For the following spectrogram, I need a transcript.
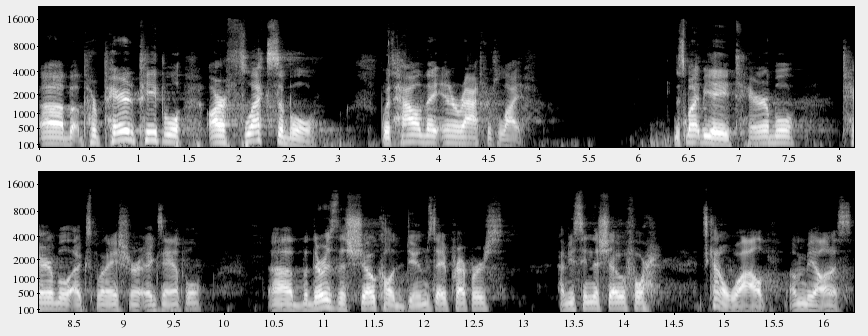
Uh, but prepared people are flexible with how they interact with life. This might be a terrible, terrible explanation or example, uh, but there was this show called Doomsday Preppers. Have you seen this show before? It's kind of wild. I'm gonna be honest.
